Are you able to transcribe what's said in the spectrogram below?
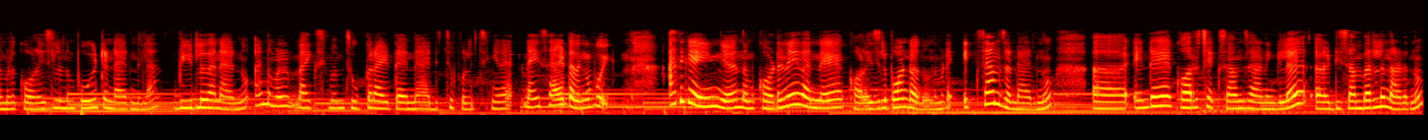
നമ്മൾ കോളേജിലൊന്നും പോയിട്ടുണ്ടായിരുന്നില്ല. വീട്ടിൽ തന്നെ ആയിരുന്നു അത് നമ്മൾ മാക്സിമം സൂപ്പറായിട്ട് തന്നെ അടിച്ച് പൊളിച്ച് ഇങ്ങനെ നൈസായിട്ട് അതങ്ങ് പോയി. അത് കഴിഞ്ഞ് നമുക്ക് ഉടനെ തന്നെ കോളേജിൽ പോകേണ്ട വന്നു. നമ്മുടെ എക്സാംസ് ഉണ്ടായിരുന്നു. എന്റെ കുറച്ച് എക്സാംസ് ആണെങ്കിൽ ഡിസംബറിൽ നടന്നു.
